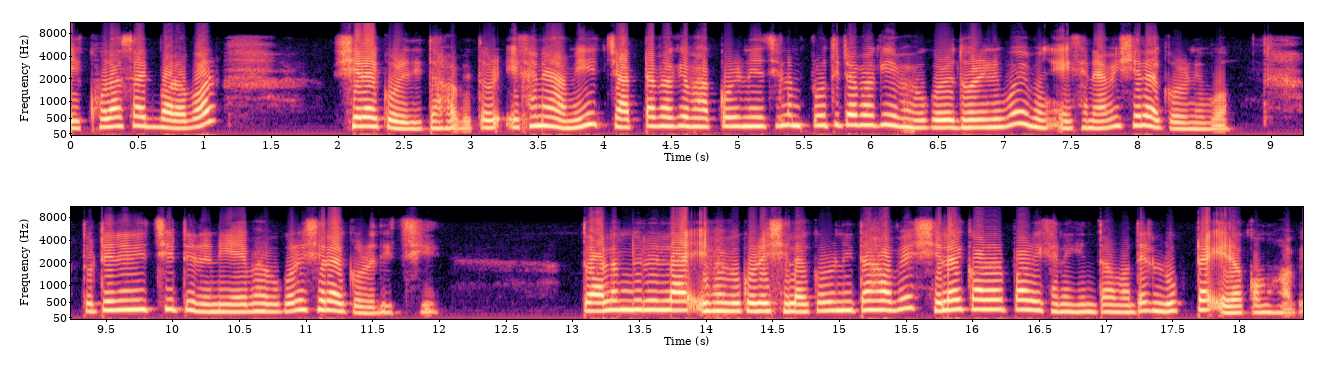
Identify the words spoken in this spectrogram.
এই খোলা সাইড বরাবর সেলাই করে দিতে হবে। তো এখানে আমি চারটা ভাগে ভাগ করে নিয়েছিলাম, প্রতিটা ভাগে এভাবে করে ধরে নিব এবং এখানে আমি সেলাই করে নিব। তো টেনে নিচ্ছি, টেনে নিয়ে এভাবে করে সেলাই করে দিচ্ছি। তো আলহামদুলিল্লাহ, এভাবে করে সেলাই করে নিতে হবে। সেলাই করার পর এখানে কিন্তু আমাদের লুকটা এরকম হবে,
